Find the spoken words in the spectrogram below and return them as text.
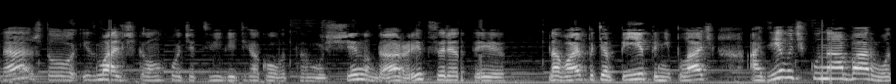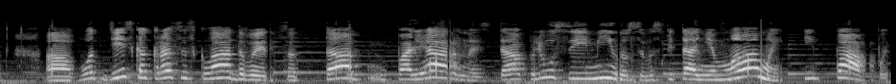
да, что из мальчика он хочет видеть какого-то мужчину, да, рыцаря, ты давай потерпи, ты не плачь, а девочку наоборот. А вот здесь как раз и складывается та полярность, да, плюсы и минусы воспитания мамы и папы.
